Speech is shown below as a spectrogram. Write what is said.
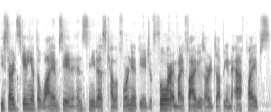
He started skating at the YMCA in Encinitas, California, at the age of four, and by five, he was already dropping into half pipes.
